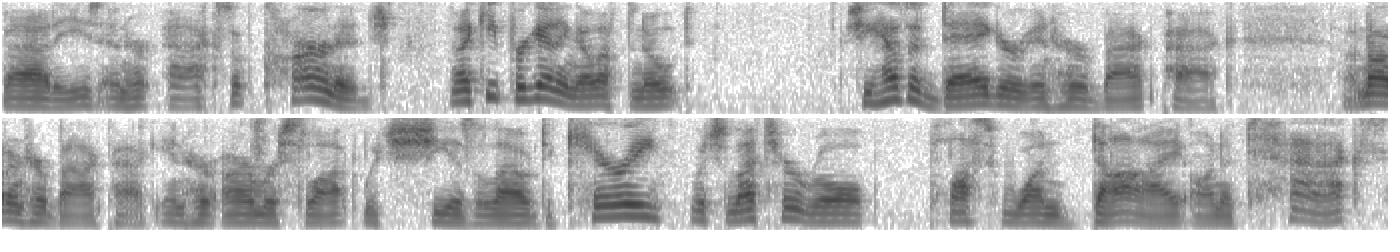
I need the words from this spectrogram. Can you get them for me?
fatties and her axe of carnage. And I keep forgetting I left a note. She has a dagger in her backpack. Uh, not in her backpack, in her armor slot, which she is allowed to carry, which lets her roll plus one die on attacks.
